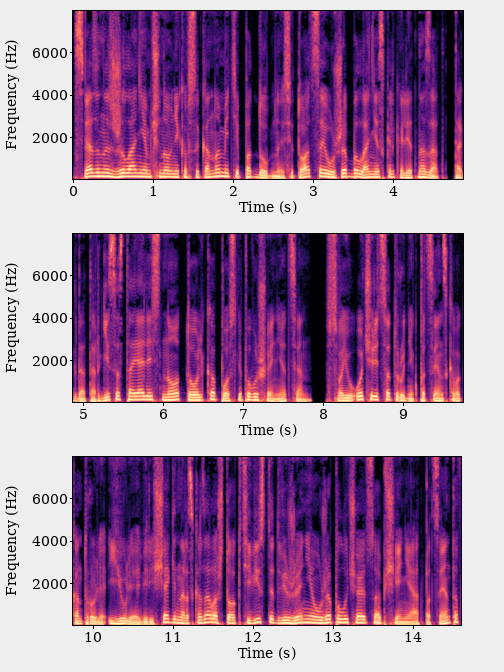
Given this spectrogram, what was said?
связаны с желанием чиновников сэкономить, и подобная ситуация уже была несколько лет назад. Тогда торги состоялись, но только после повышения цен. В свою очередь, сотрудник пациентского контроля Юлия Верещагина рассказала, что активисты движения уже получают сообщения от пациентов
